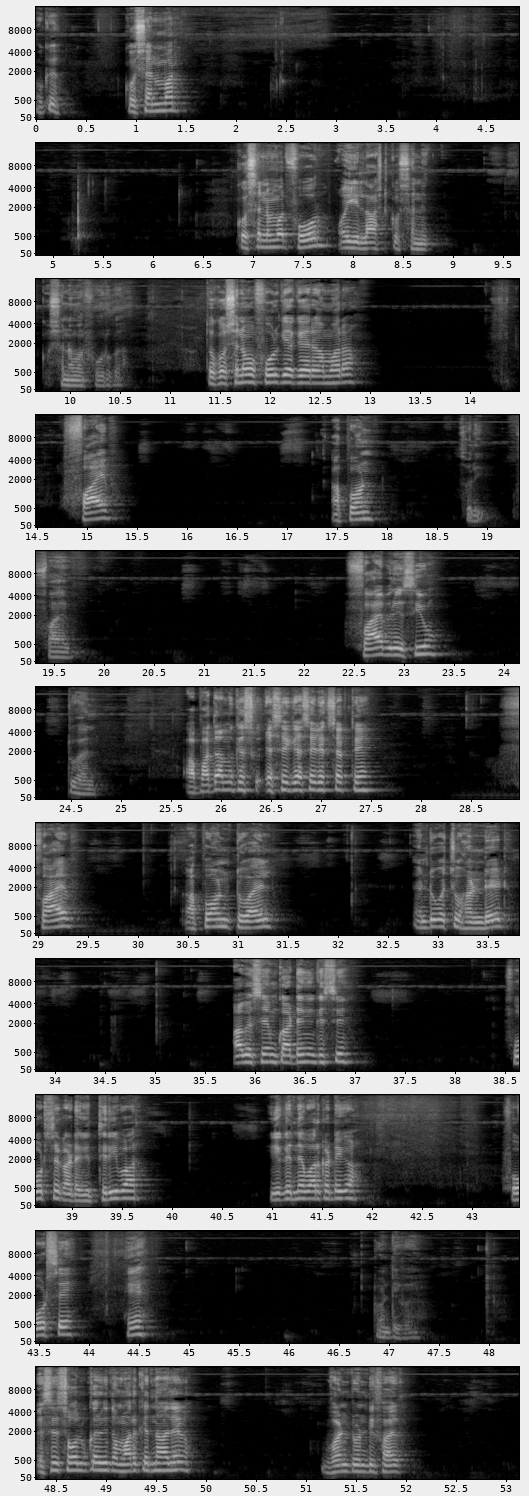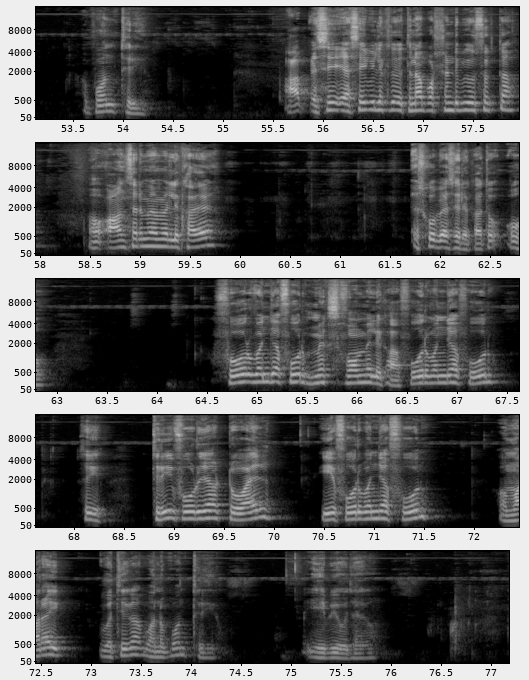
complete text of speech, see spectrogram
okay question number question number four और ये लास्ट क्वेश्चन है। क्वेश्चन नंबर फोर का। तो क्वेश्चन नंबर फोर क्या कह रहा है हमारा? Five upon sorry five five ratio twelve अब पता हम किस, ऐसे कैसे लिख सकते हैं? फाइव अपॉन ट्वेल्व इंटू बच्चों हंड्रेड अब ऐसे हम काटेंगे किससे? फोर से काटेंगे। थ्री बार। ये कितने बार कटेगा? फोर से, ये ट्वेंटी फाइव ऐसे सॉल्व करेंगे तो हमारा कितना आ जाएगा? One twenty five upon three आप ऐसे ऐसे भी लिख दो, इतना परसेंट भी हो सकता। और आंसर में हमें लिखा है, इसको वैसे लिखा तो ओ फोर वन जा फोर मिक्स फॉर्म में लिखा, फोर वन जा फोर, सही थ्री फोर जा ट्वेल्व ये फोर वन जा फोर और हमारा एक बचेगा वन अपॉइंट थ्री ये भी हो जाएगा।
